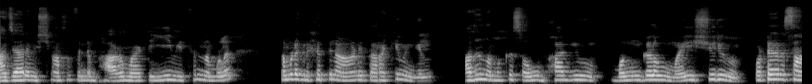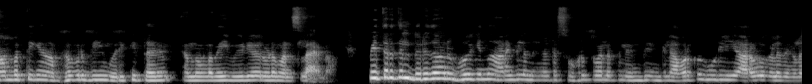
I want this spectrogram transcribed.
ആചാരവിശ്വാസത്തിന്റെ ഭാഗമായിട്ട് ഈ വിധം നമ്മൾ നമ്മുടെ ഗൃഹത്തിൽ ആണി തറയ്ക്കുമെങ്കിൽ അത് നമുക്ക് സൗഭാഗ്യവും മംഗളവും ഐശ്വര്യവും ഒട്ടേറെ സാമ്പത്തിക അഭിവൃദ്ധിയും ഒരുക്കി തരും എന്നുള്ളത് ഈ വീഡിയോയിലൂടെ മനസ്സിലായല്ലോ. അപ്പൊ ഇത്തരത്തിൽ ദുരിതം അനുഭവിക്കുന്ന ആരെങ്കിലും നിങ്ങളുടെ സുഹൃത്ത് വലത്തിൽ ഉണ്ടെങ്കിൽ അവർക്ക് കൂടി ഈ അറിവുകൾ നിങ്ങൾ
